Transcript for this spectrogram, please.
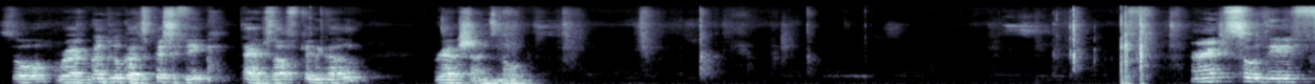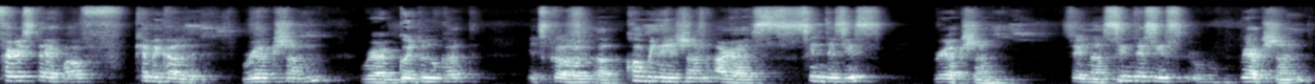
So, we're going to look at specific types of chemical reactions now. Alright, so the first type of chemical reaction we are going to look at, it's called a combination or a synthesis reaction. So in a synthesis reaction,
